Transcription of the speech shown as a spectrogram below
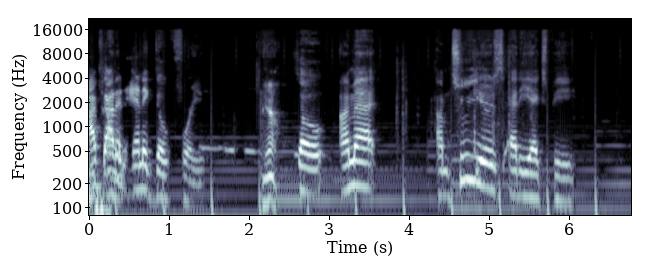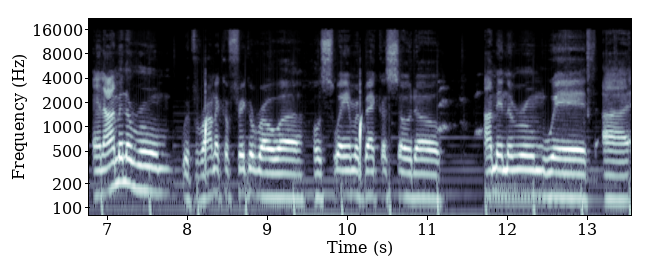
I've got an anecdote for you. Yeah. So I'm at, I'm two years at EXP, and I'm in a room with Veronica Figueroa, Josue and Rebecca Soto. I'm in the room with uh,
